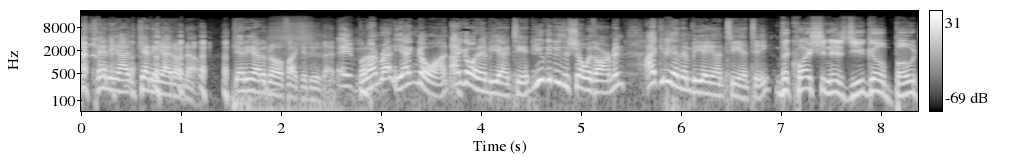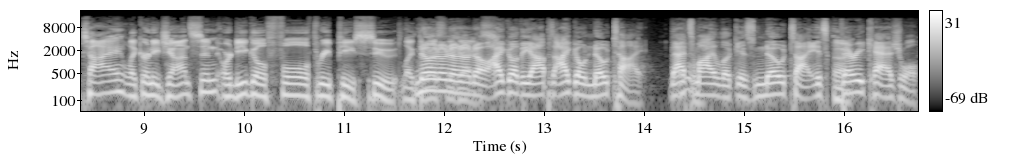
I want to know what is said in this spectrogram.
But Kenny, I, Kenny, I don't know. Kenny, I don't know if I could do that. Hey, but I'm ready. I can go on. I go on NBA on TNT. You can do the show with Harmon. I could be on NBA on TNT. The question is, do you go bow tie like Ernie Johnson, or do you go full three piece suit like? no, no, no, no, no. I go the opposite. I go no tie. That's Ooh. my look. Is no tie. It's All very right. casual.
